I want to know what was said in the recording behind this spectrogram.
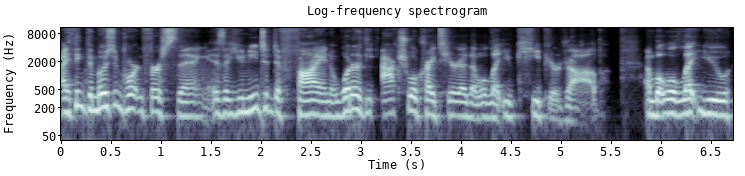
I think the most important first thing is that you need to define what are the actual criteria that will let you keep your job and what will let you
